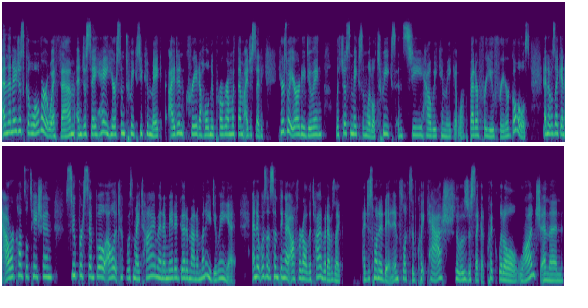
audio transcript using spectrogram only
And then I just go over it with them and just say, hey, here's some tweaks you can make. I didn't create a whole new program with them. I just said, here's what you're already doing. Let's just make some little tweaks and see how we can make it work better for you for your goals. And it was like an hour consultation, super simple. All it took was my time and I made a good amount of money doing it. And it wasn't something I offered all the time, but I was like, I just wanted an influx of quick cash. So it was just like a quick little launch and then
